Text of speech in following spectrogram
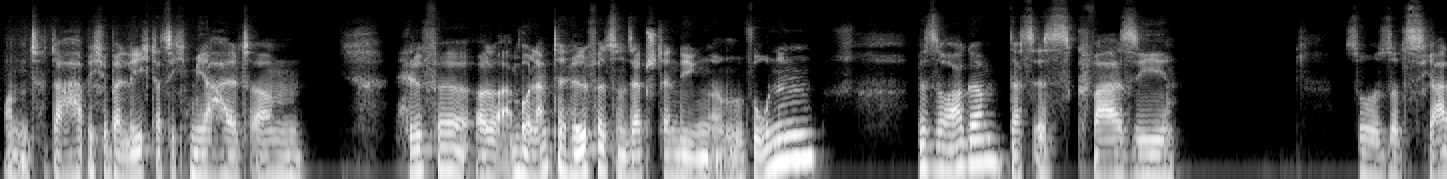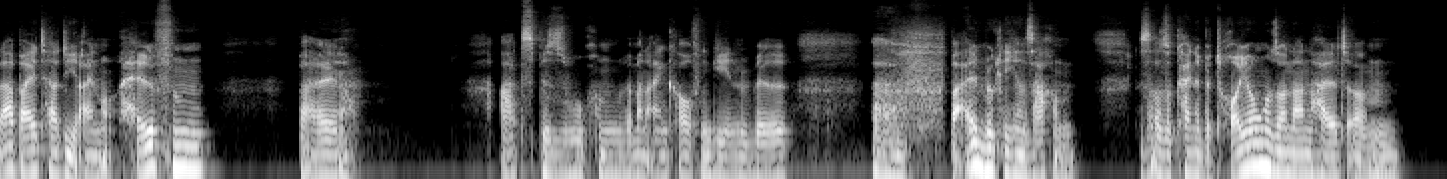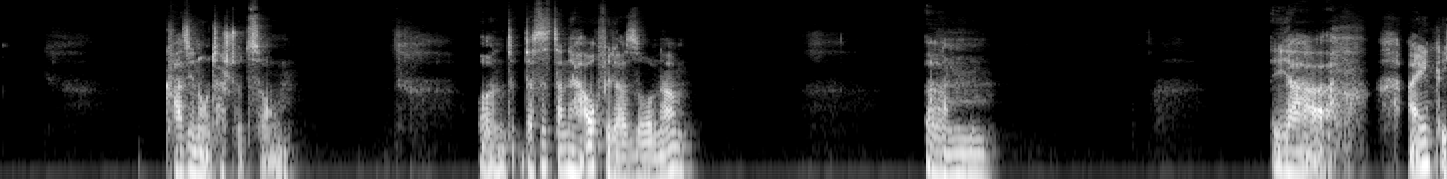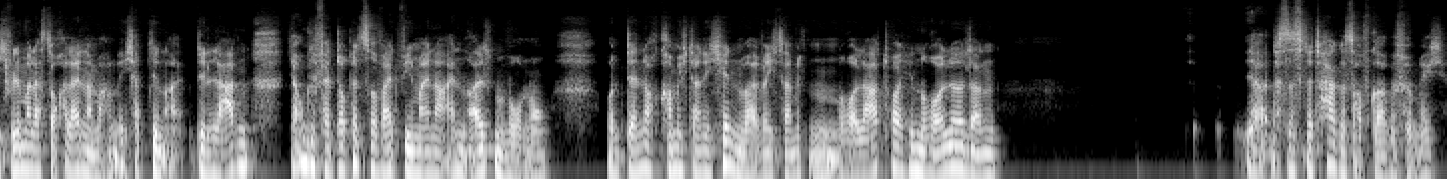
Und da habe ich überlegt, dass ich mir halt ähm, Hilfe, also ambulante Hilfe zum selbstständigen ähm, Wohnen besorge. Das ist quasi so Sozialarbeiter, die einem helfen bei Arztbesuchen, wenn man einkaufen gehen will, äh, bei allen möglichen Sachen. Das ist also keine Betreuung, sondern halt ähm, quasi eine Unterstützung. Und das ist dann ja auch wieder so, ne? Ähm, ja, eigentlich will man das doch alleine machen. Ich habe den, den Laden ja ungefähr doppelt so weit wie in meiner alten Wohnung. Und dennoch komme ich da nicht hin, weil wenn ich da mit einem Rollator hinrolle, dann ja, das ist eine Tagesaufgabe für mich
